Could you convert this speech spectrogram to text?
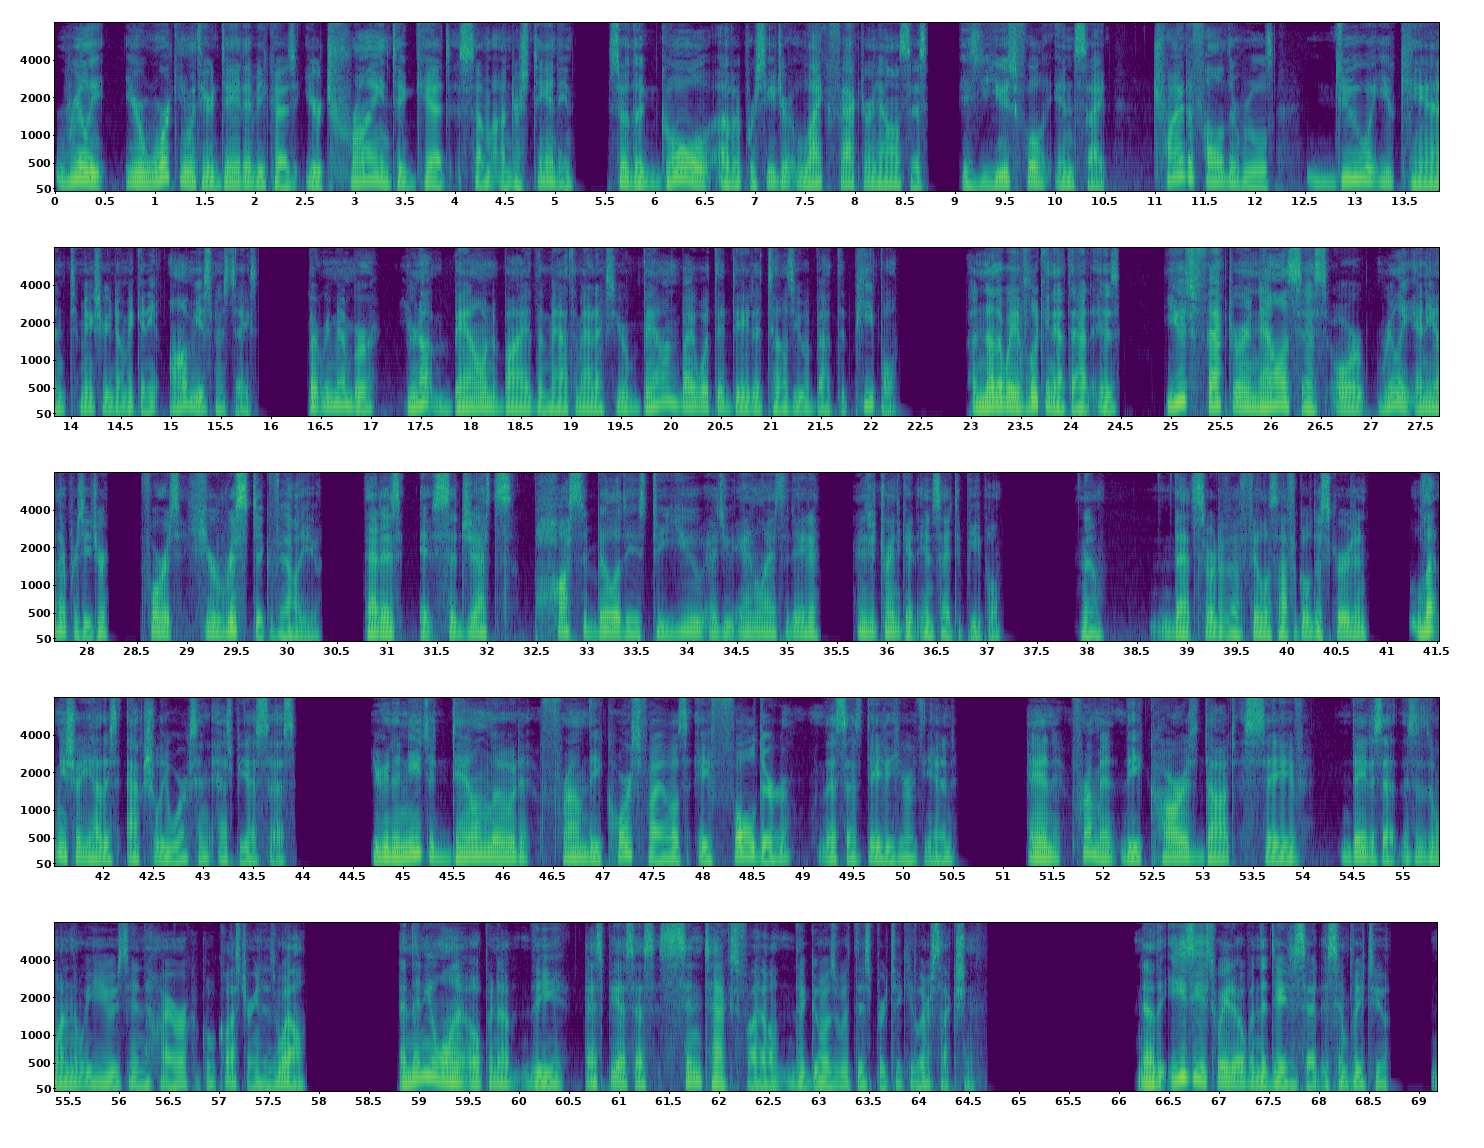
Really, you're working with your data because you're trying to get some understanding. So the goal of a procedure like factor analysis is useful insight try to follow the rules, do what you can to make sure you don't make any obvious mistakes. But remember, you're not bound by the mathematics. You're bound by what the data tells you about the people. Another way of looking at that is use factor analysis or really any other procedure for its heuristic value. That is, it suggests possibilities to you as you analyze the data and as you're trying to get insight to people. Now, that's sort of a philosophical discursion. Let me show you how this actually works in SPSS. You're going to need to download from the course files a folder that says data here at the end, and from it, the cars.save dataset. This is the one that we used in hierarchical clustering as well. And then you'll want to open up the SPSS syntax file that goes with this particular section. Now, the easiest way to open the dataset is simply to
